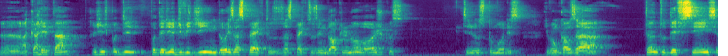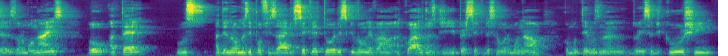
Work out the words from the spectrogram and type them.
uh, acarretar, a gente pode, poderia dividir em dois aspectos: os aspectos endocrinológicos, seriam os tumores que vão causar tanto deficiências hormonais ou até os adenomas hipofisários secretores que vão levar a quadros de hipersecreção hormonal, como temos na doença de Cushing,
